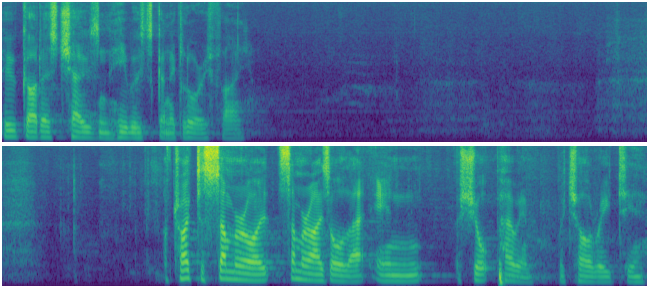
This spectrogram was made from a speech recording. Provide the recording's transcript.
who God has chosen, he was going to glorify. I've tried to summarize, summarize all that in a short poem, which I'll read to you.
